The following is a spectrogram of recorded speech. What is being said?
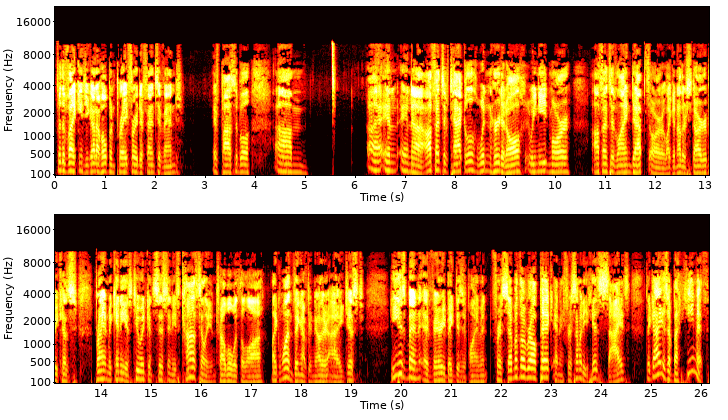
for the Vikings, you got to hope and pray for a defensive end, if possible. Um, uh, and and uh, offensive tackle wouldn't hurt at all. We need more offensive line depth or like another starter because Brian McKinnie is too inconsistent. He's constantly in trouble with the law, like one thing after another. I just he has been a very big disappointment for a seventh overall pick, and for somebody his size, the guy is a behemoth.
